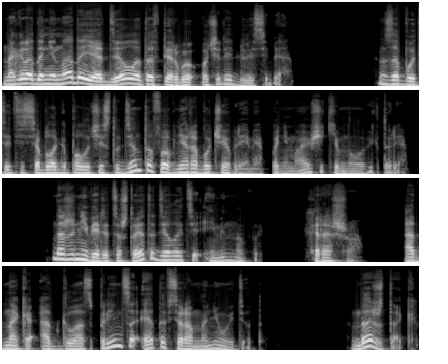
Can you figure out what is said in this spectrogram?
Награды не надо, я делал это в первую очередь для себя. Заботитесь о благополучии студентов во внерабочее время, понимающе кивнула Виктория. Даже не верится, что это делаете именно вы. Хорошо. Однако от глаз принца это все равно не уйдет. Даже так,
